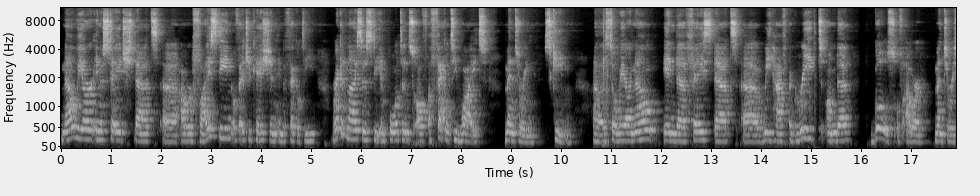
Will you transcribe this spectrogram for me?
now we are in a stage that uh, our Vice Dean of Education in the faculty recognizes the importance of a faculty-wide mentoring scheme. Uh, so we are now in the phase that uh, we have agreed on the goals of our mentoring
